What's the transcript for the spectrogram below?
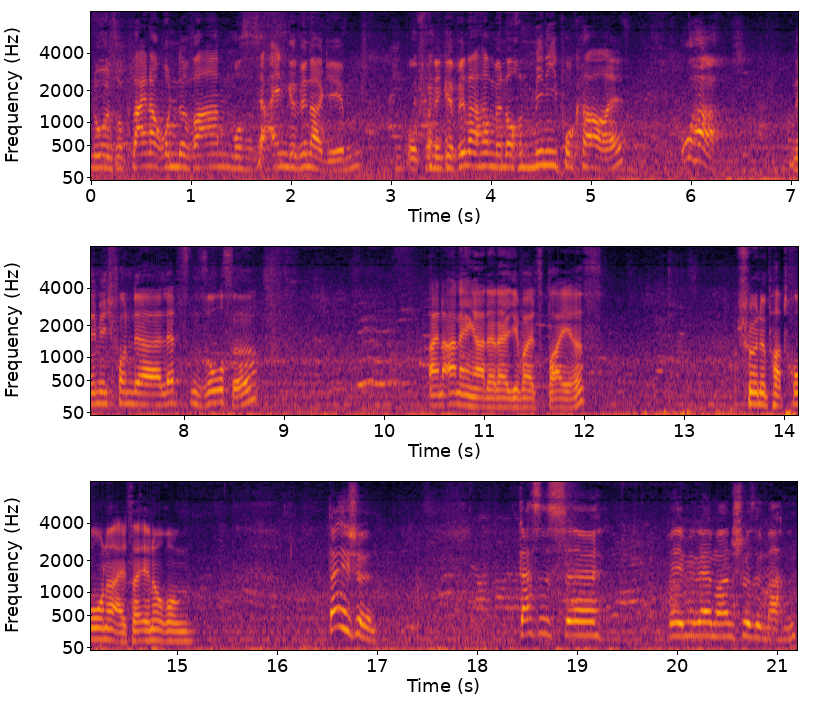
nur in so kleiner Runde waren, muss es ja einen Gewinner geben. Und für den Gewinner haben wir noch einen Mini-Pokal. Oha! nämlich von der letzten Soße. Ein Anhänger, der da jeweils bei ist. Schöne Patrone als Erinnerung. Dankeschön. Das ist, äh, werde ich mir gleich mal einen Schlüssel machen.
